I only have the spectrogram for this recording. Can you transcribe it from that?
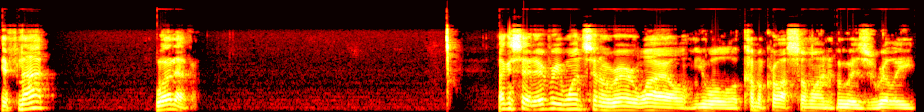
If not, whatever. Like I said, every once in a rare while you will come across someone who is really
